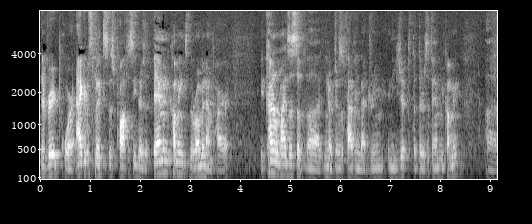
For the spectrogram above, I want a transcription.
They're very poor. Agabus makes this prophecy there's a famine coming to the Roman Empire it kind of reminds us of uh, you know Joseph having that dream in Egypt that there's a famine coming, uh,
